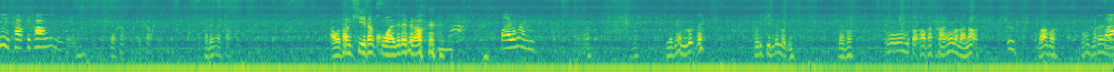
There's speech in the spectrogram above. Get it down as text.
นี่ถอกจะเข้าจะเข้าจะเข้าเขาได้ไหมครับ เอาทั้งขี้ทั้งครัวจะได้พี่น้องปลาลงมามันไม่ได้มันหลุดเลยไม่ได้กินได้หลุดได้ปะโอ้มันต้องเอากระถางแล้วล่ะเนาะว่าปะโอ้บ่ได้ปลา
